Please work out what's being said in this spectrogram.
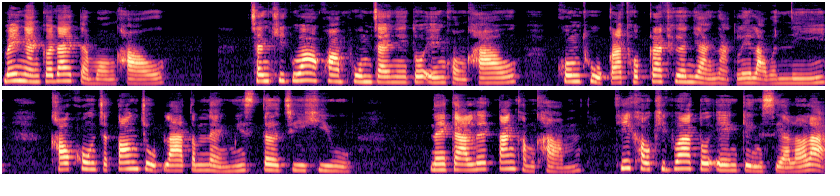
ไม่งั้นก็ได้แต่มองเขา ฉันคิดว่าความภูมิใจในตัวเองของเขา คงถูกกระทบกระเทือนอย่างหนักเลยล่ะวันนี้ เขาคงจะต้องจูบลาตำแหน่งมิสเตอร์จีคิวในการเลือกตั้งขำๆ ที่เขาคิดว่าตัวเองเก่งเสียแล้วล่ะ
